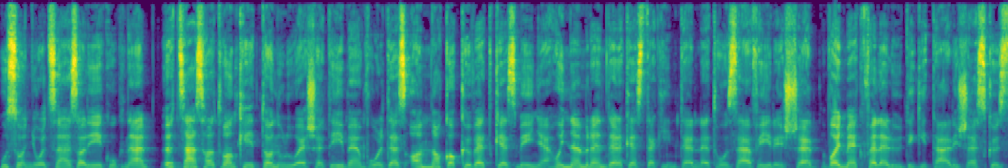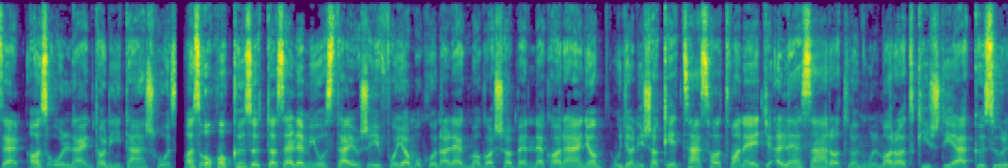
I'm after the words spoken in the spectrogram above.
28%-uknál, 562 tanuló esetében volt ez annak a következménye, hogy nem rendelkeztek internet hozzáféréssel, vagy megfelelő digitális eszközzel az online tanításhoz. Az okok között az elemi osztályos évfolyamokon a legmagasabb ennek aránya, ugyanis a 261 lezáratlanul maradt kisdiák közül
